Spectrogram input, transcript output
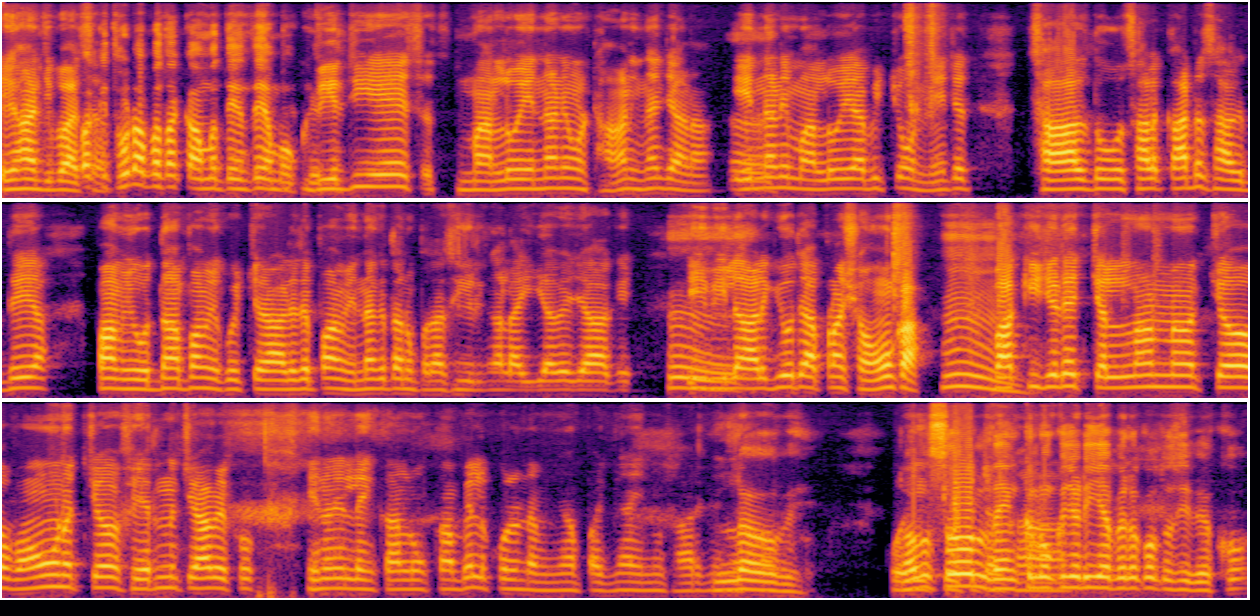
ਇਹ ਹਾਂਜੀ ਬਸ। ਬਾਕੀ ਥੋੜਾ ਪਤਾ ਕੰਮ ਦਿੰਦੇ ਆ ਮੌਕੇ ਵੀਰ ਜੀ ਇਹ ਮੰਨ ਲਓ ਇਹਨਾਂ ਨੇ ਹੁਣ ਠਾਹ ਨਹੀਂ ਨਾ ਜਾਣਾ। ਇਹਨਾਂ ਨੇ ਮੰਨ ਲਓ ਇਹ ਆ ਵੀ ਝੋਨੇ 'ਚ ਸਾਲ ਦੋ ਸਾਲ ਕੱਢ ਸਕਦੇ ਆ। ਭਾਵੇਂ ਉਦਾਂ ਭਾਵੇਂ ਕੋਈ ਚਰਾ ਲੇ ਤੇ ਭਾਵੇਂ ਇਹਨਾਂ ਕਿ ਤੁਹਾਨੂੰ ਪਤਾ ਸੀੜੀਆਂ ਲਾਈ ਜਾਵੇ ਜਾ ਕੇ। ਟੀਵੀ ਲਾ ਲਈਏ ਉਹ ਤੇ ਆਪਣਾ ਸ਼ੌਂਕ ਆ। ਬਾਕੀ ਜਿਹੜੇ ਚੱਲਣ ਚ ਵਾਉਣ ਚ ਫਿਰਨ ਚ ਆ ਵੇਖੋ ਇਹਨਾਂ ਨੇ ਲਿੰਕਾਂ ਲੁੰਕਾਂ ਬਿਲਕੁਲ ਨਵੀਆਂ ਪਾਈਆਂ ਇਹਨੂੰ ਸਾਰੀਆਂ ਲਓ ਵੀ। ਕੋਈ ਦੋਸਤੋ ਲਿੰਕ ਲੁੰਕ ਜਿਹੜੀ ਆ ਬਿਲਕੁਲ ਤੁਸੀਂ ਵੇਖੋ।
